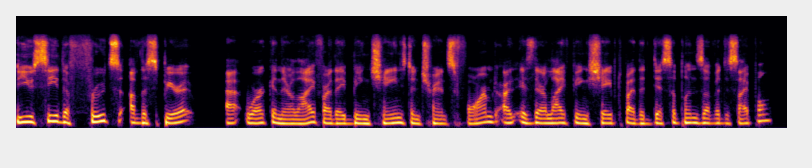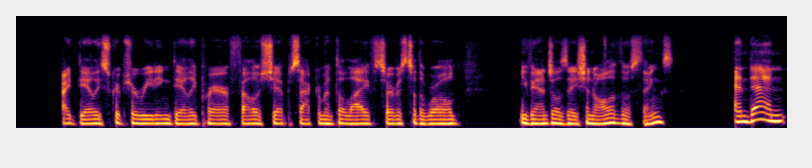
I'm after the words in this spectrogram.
Do you see the fruits of the Spirit at work in their life? Are they being changed and transformed? Are, is their life being shaped by the disciplines of a disciple? Right, daily scripture reading, daily prayer, fellowship, sacramental life, service to the world, evangelization, all of those things. And then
